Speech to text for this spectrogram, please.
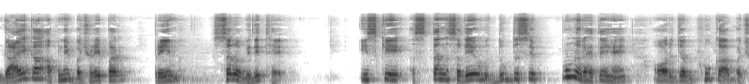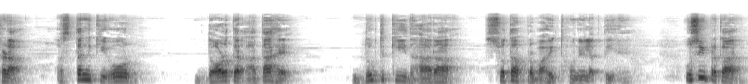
गाय का अपने बछड़े पर प्रेम सर्वविदित है। इसके स्तन सदैव दुग्ध से पूर्ण रहते हैं और जब भूखा बछड़ा स्तन की ओर दौड़कर आता है, दुग्ध की धारा स्वतः प्रवाहित होने लगती है। उसी प्रकार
